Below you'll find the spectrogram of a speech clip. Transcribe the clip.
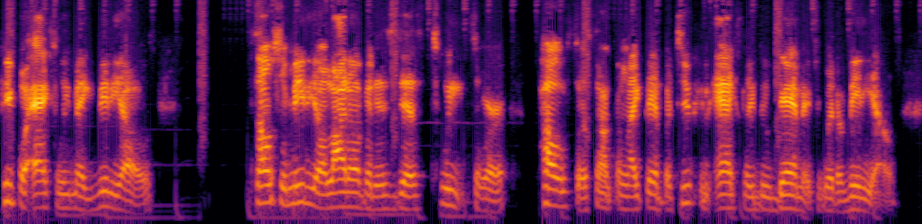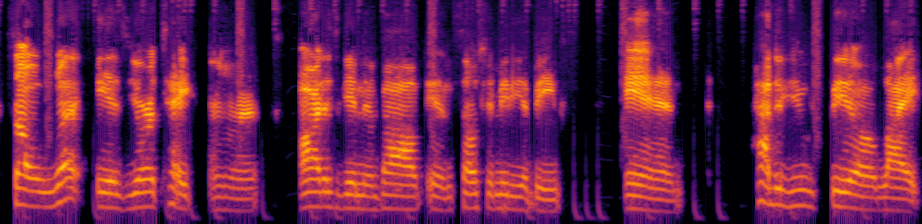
people actually make videos. Social media, a lot of it is just tweets or posts or something like that, but you can actually do damage with a video. So, what is your take on artists getting involved in social media beefs, and how do you feel like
